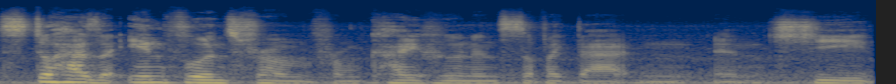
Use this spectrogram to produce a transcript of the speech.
still has an influence from from Kaifun and stuff like that, and and she,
